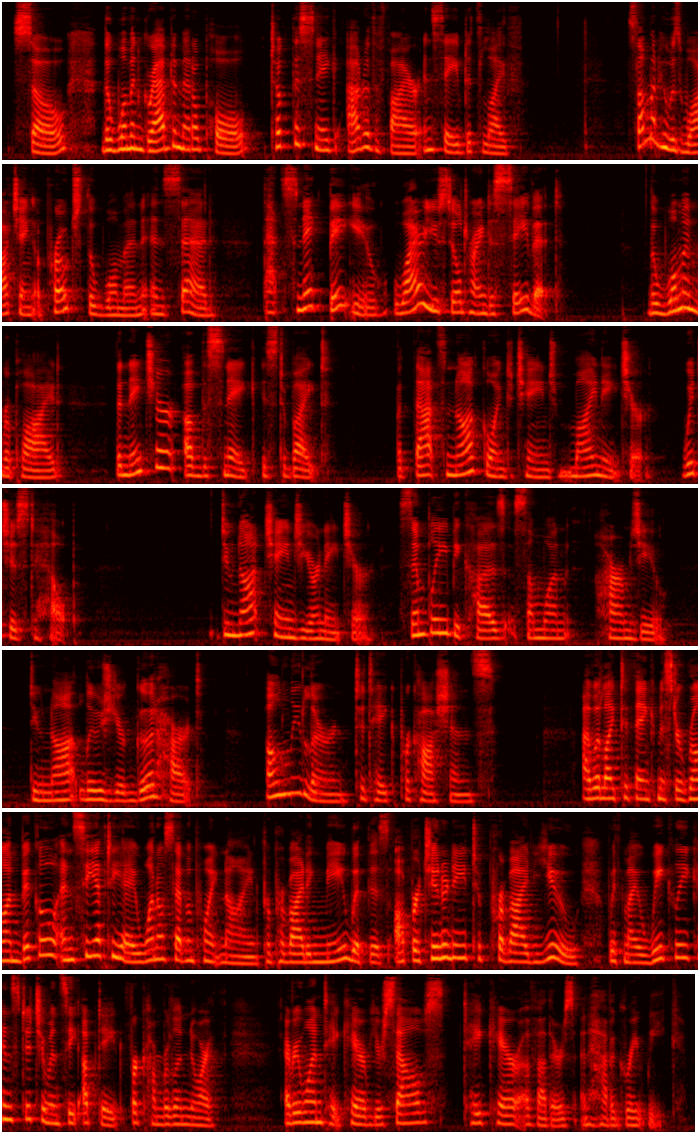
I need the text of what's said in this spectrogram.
So the woman grabbed a metal pole, took the snake out of the fire, and saved its life. Someone who was watching approached the woman and said, That snake bit you. Why are you still trying to save it? The woman replied, The nature of the snake is to bite, but that's not going to change my nature, which is to help. Do not change your nature simply because someone harms you. Do not lose your good heart. Only learn to take precautions. I would like to thank Mr. Ron Bickle and CFTA 107.9 for providing me with this opportunity to provide you with my weekly constituency update for Cumberland North. Everyone, take care of yourselves, take care of others, and have a great week.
